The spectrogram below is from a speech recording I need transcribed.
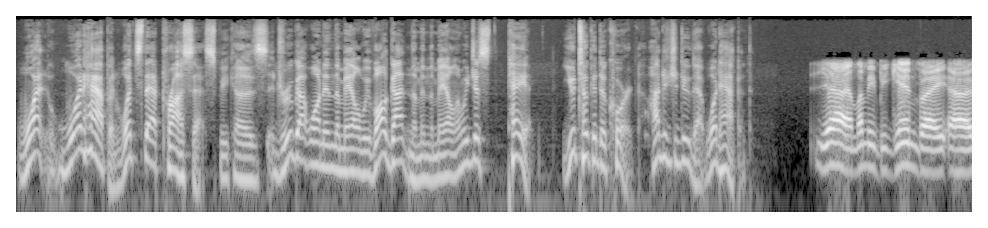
What what happened? What's that process? Because Drew got one in the mail. We've all gotten them in the mail, and we just pay it. You took it to court. How did you do that? What happened? Yeah, and let me begin by uh,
